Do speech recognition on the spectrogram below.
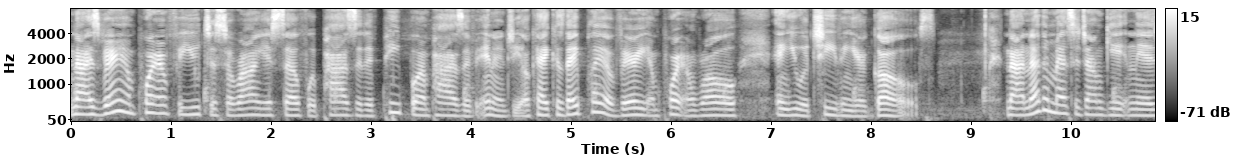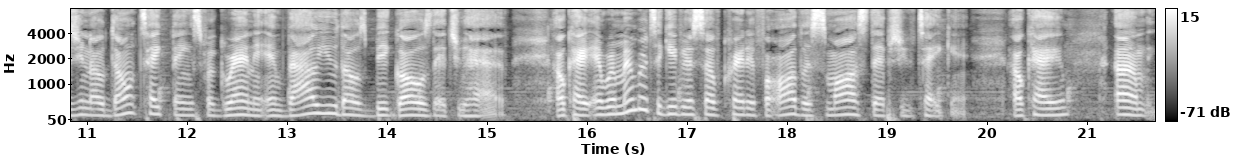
Now, it's very important for you to surround yourself with positive people and positive energy, okay? Because they play a very important role in you achieving your goals. Now, another message I'm getting is, you know, don't take things for granted and value those big goals that you have. Okay. And remember to give yourself credit for all the small steps you've taken. Okay. Um,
